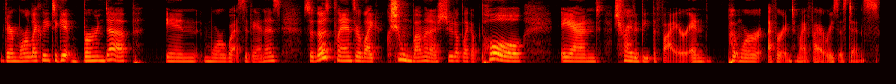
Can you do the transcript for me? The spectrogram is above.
they're more likely to get burned up in more wet savannas. So those plants are like, "Shoom, I'm gonna shoot up like a pole and try to beat the fire and put more effort into my fire resistance.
